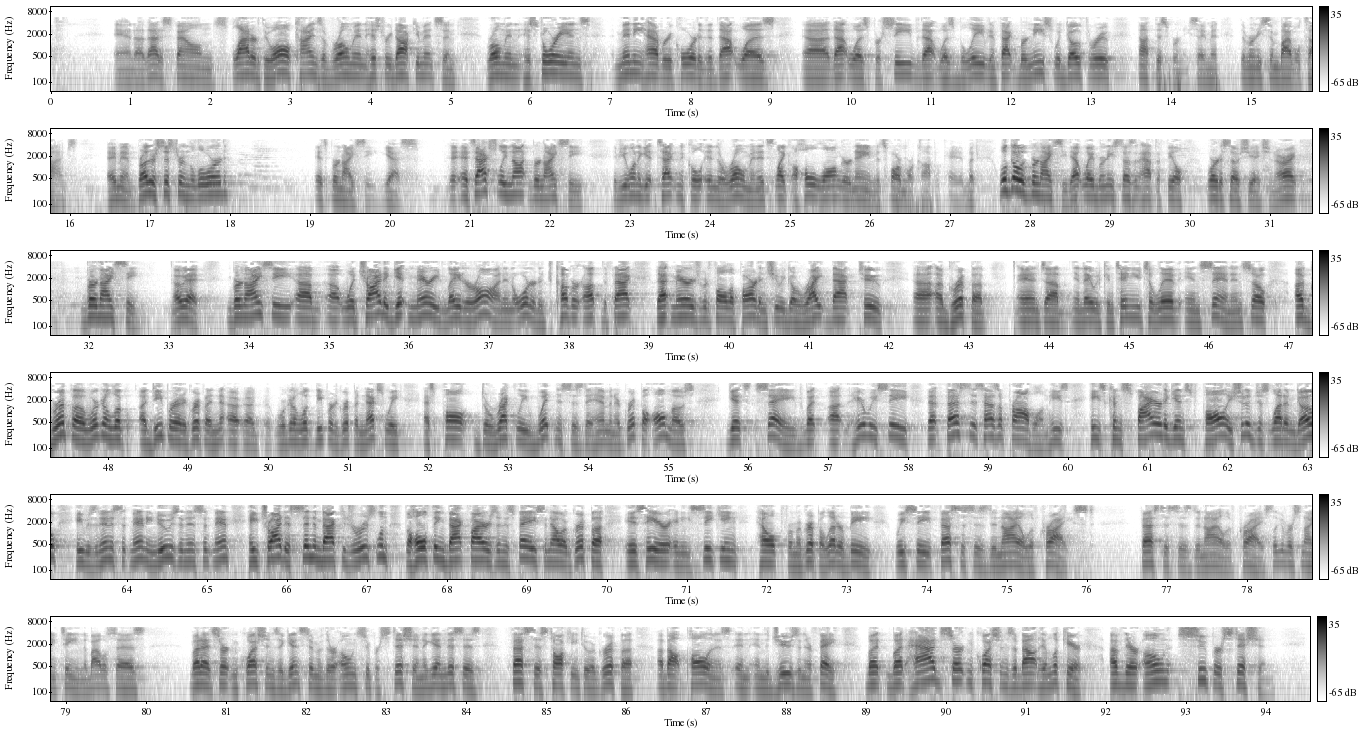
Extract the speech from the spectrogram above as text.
And uh, that is found splattered through all kinds of Roman history documents and Roman historians. Many have recorded that that was, uh, that was perceived, that was believed. In fact, Bernice would go through, not this Bernice, amen, the Bernice in Bible times. Amen. Brother, sister in the Lord, it's Bernice, yes. It's actually not Bernice. If you want to get technical in the Roman, it's like a whole longer name that's far more complicated. But we'll go with Bernice. That way Bernice doesn't have to feel word association. All right? Bernice. Okay. Bernice uh, uh, would try to get married later on in order to cover up the fact that marriage would fall apart, and she would go right back to uh, Agrippa, and uh, and they would continue to live in sin. And so Agrippa, we're going to look deeper at Agrippa. Uh, uh, we're going to look deeper at Agrippa next week as Paul directly witnesses to him, and Agrippa almost gets saved. But uh, here we see that Festus has a problem. He's he's conspired against Paul. He should have just let him go. He was an innocent man. He knew he was an innocent man. He tried to send him back to Jerusalem. The whole thing backfires in his face, and now Agrippa is here, and he's seeking help from Agrippa. Letter B, we see Festus's denial of Christ. Festus's denial of Christ. Look at verse 19. The Bible says, but had certain questions against him of their own superstition. Again, this is Festus talking to Agrippa about Paul and, his, and, and the Jews and their faith. But, but had certain questions about him, look here, of their own superstition,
